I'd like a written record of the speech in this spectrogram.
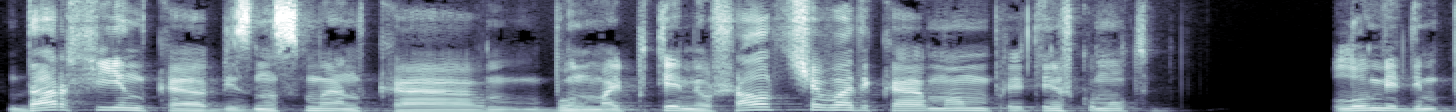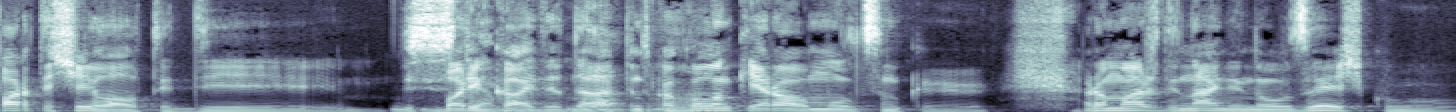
Dar fiind ca businessman, ca, bun, mai putem eu și altceva, adică m-am prietenit și cu mult lume din partea cealaltă de, De sistem. baricade, da, Da, pentru că aha. acolo încă erau mulți încă rămași din anii 90 cu...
